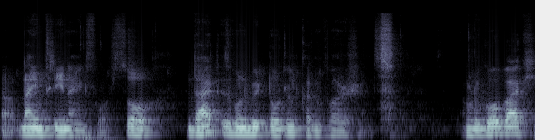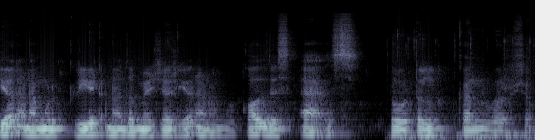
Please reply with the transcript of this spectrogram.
uh, 9394. So that is going to be total conversions. I'm going to go back here and I'm going to create another measure here and I'm going to call this as total conversion.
